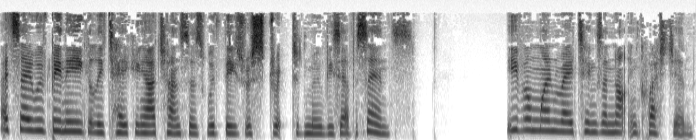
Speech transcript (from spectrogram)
I'd say we've been eagerly taking our chances with these restricted movies ever since. Even when ratings are not in question,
